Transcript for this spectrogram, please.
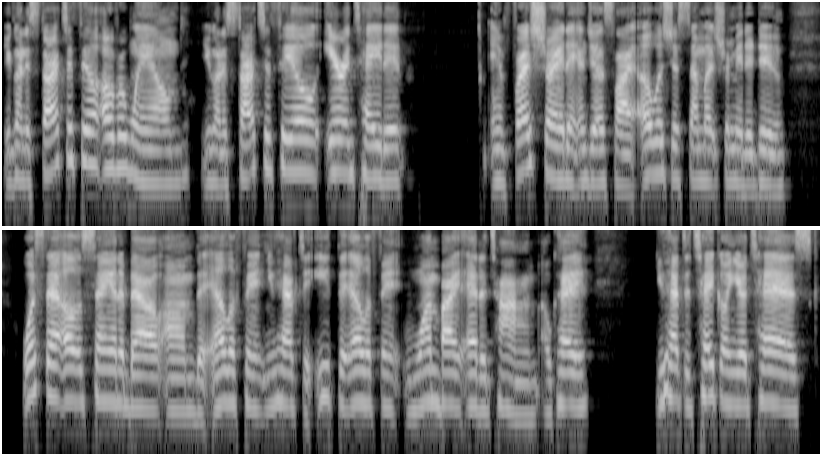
you're going to start to feel overwhelmed. You're going to start to feel irritated and frustrated and just like, oh, it's just so much for me to do. What's that old saying about um the elephant? You have to eat the elephant one bite at a time, okay? You have to take on your task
